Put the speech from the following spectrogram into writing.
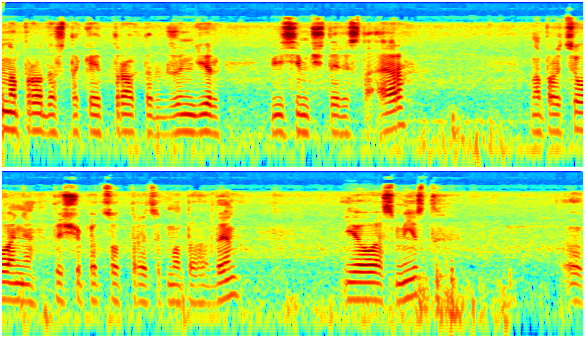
на продаж такий трактор John Deere 8400R. Напрацювання 1530 мотогодин. EOS міст. Е,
